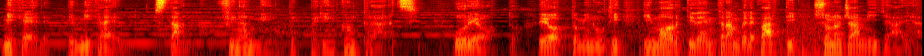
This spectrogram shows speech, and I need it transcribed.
Michele e Michael stanno finalmente per incontrarsi. Ore 8 e 8 minuti. I morti da entrambe le parti sono già migliaia.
